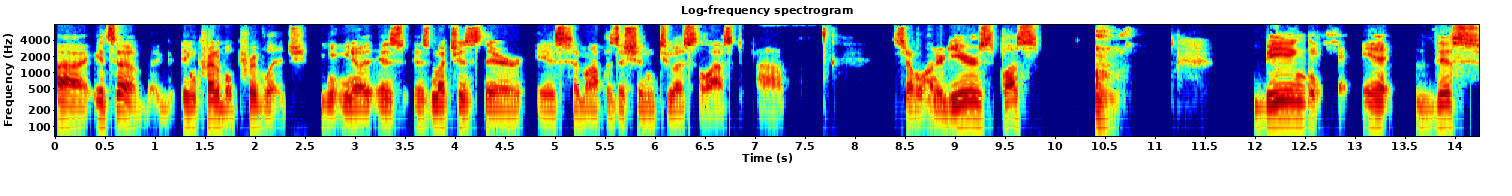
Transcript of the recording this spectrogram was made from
uh, it's a incredible privilege. You, know, as as much as there is some opposition to us the last uh, several hundred years plus, being it, this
